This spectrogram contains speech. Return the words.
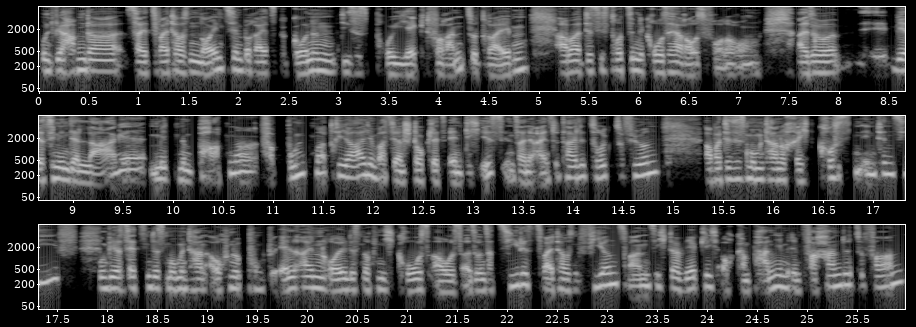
Und wir haben da seit 2019 bereits begonnen, dieses Projekt voranzutreiben. Aber das ist trotzdem eine große Herausforderung. Also wir sind in der Lage, mit einem Partner Verbundmaterialien, was ja ein Stock letztendlich ist, in seine Einzelteile zurückzuführen. Aber das ist momentan noch recht kostenintensiv. Und wir setzen das momentan auch nur punktuell ein und rollen das noch nicht groß aus. Also unser Ziel ist 2024, da wirklich auch Kampagnen mit dem Fachhandel zu fahren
